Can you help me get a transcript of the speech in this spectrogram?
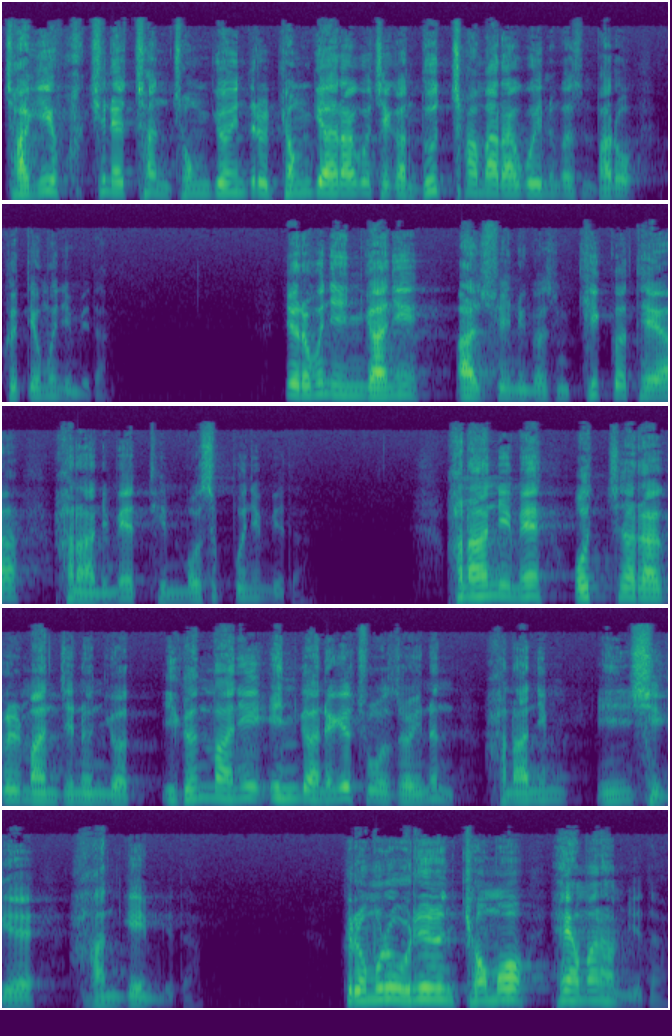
자기 확신에 찬 종교인들을 경계하라고 제가 누차 말하고 있는 것은 바로 그 때문입니다. 여러분 인간이 알 수 있는 것은 기껏해야 하나님의 뒷모습뿐입니다. 하나님의 옷자락을 만지는 것 이것만이 인간에게 주어져 있는 하나님 인식의 한계입니다. 그러므로 우리는 겸허해야만 합니다.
